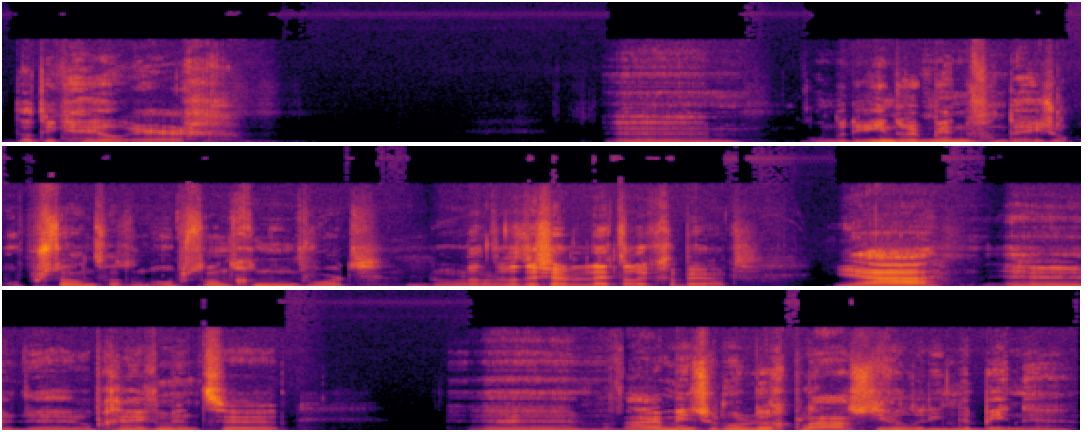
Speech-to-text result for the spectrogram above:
dat ik heel erg ehm, onder de indruk ben van deze opstand, wat een opstand genoemd wordt. Door, Wat, wat is er letterlijk gebeurd? Ja, eh, op een gegeven moment eh, eh, waren mensen op een luchtplaats, die wilden niet naar binnen.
